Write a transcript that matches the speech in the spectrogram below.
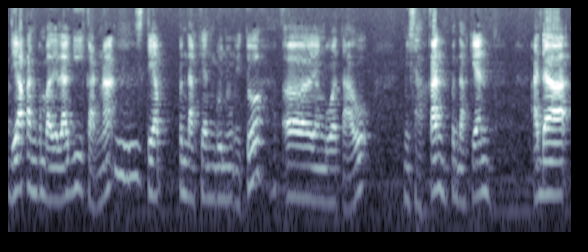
dia akan kembali lagi karena Mm. setiap pendakian gunung itu eh, yang gua tahu misalkan pendakian ada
